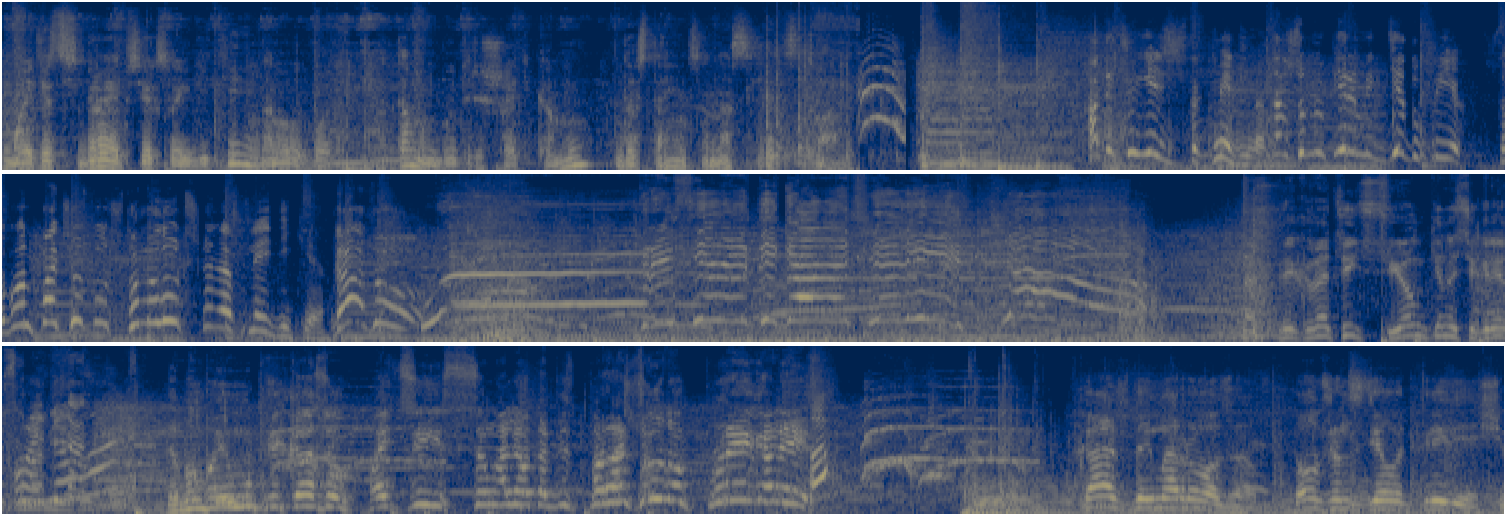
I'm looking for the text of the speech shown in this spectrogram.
Мой отец собирает всех своих детей на Новый год. А там он будет решать, кому достанется наследство. А ты что ездишь так медленно? Нам, чтобы мы первыми к деду приехали, чтобы он почувствовал, что мы лучшие наследники. Газу! Крысиные бега начались! Так, прекратить съемки на секрет Ой, самолета. давай. Да по моему приказу бойцы из самолета без парашютов прыгали! Каждый Морозов должен сделать три вещи.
